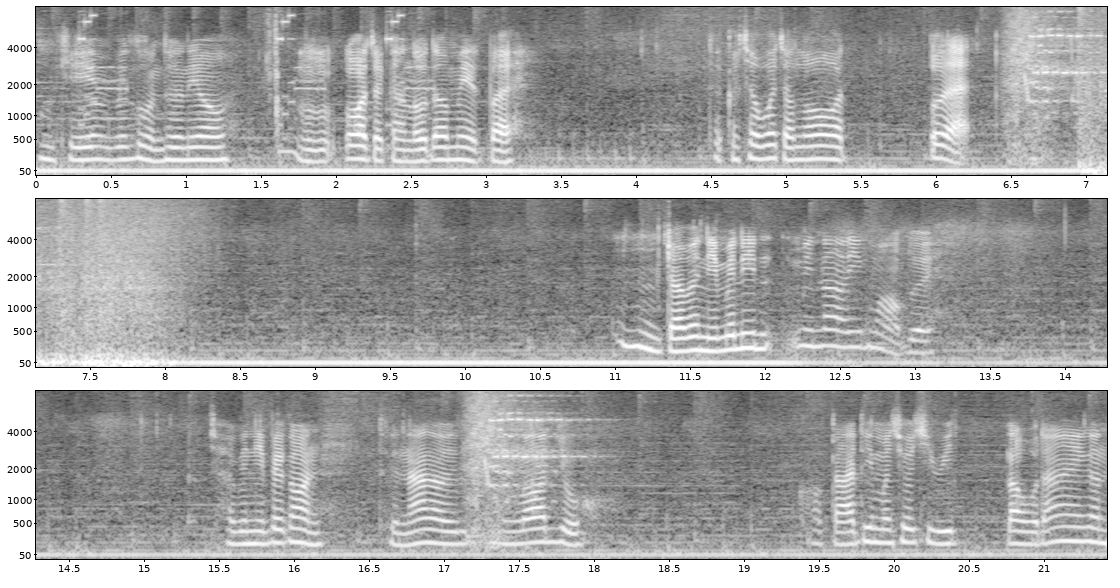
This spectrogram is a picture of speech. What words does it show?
โอเคมันเป็นส่วนเธอเดียวรอดจากการลดดาเมจไป แต่ก็เชื่อว่าจะรอดเอออืมการเป็นนี้ไม่ได้ไม่น่ารีบหมอบเลยใช้เป็นนี้ไปก่อน ถือหน้าเรายังรอดอยู่ ขอการดที่มาช่วยชีวิตเราได้กัน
